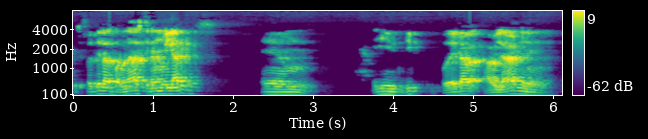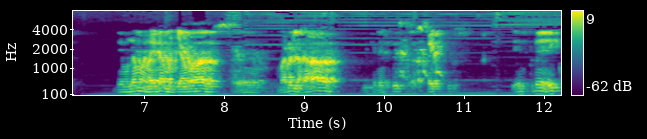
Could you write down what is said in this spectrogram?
después de las jornadas que eran muy largas eh, y, y poder a- hablar de una manera ya más, eh, más relajada, diferentes aspectos. Siempre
